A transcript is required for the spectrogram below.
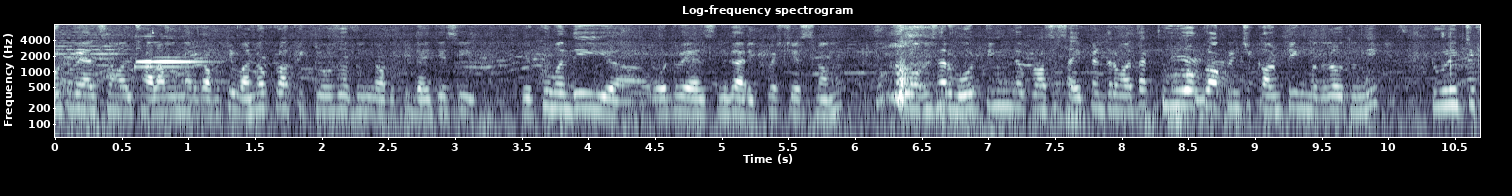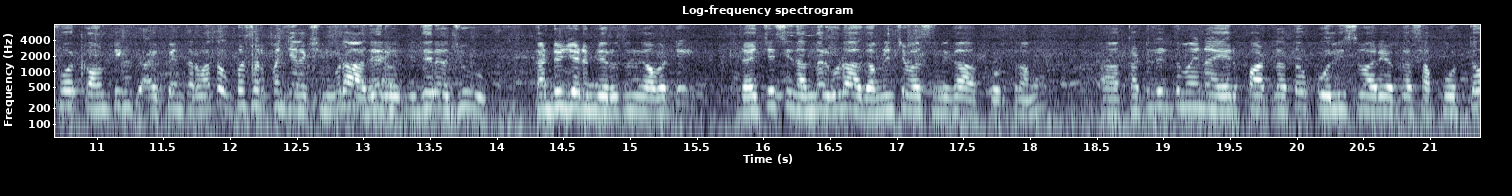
ఓటు వేయాల్సిన వాళ్ళు చాలా మంది ఉన్నారు కాబట్టి వన్ ఓ క్లాక్కి క్లోజ్ అవుతుంది కాబట్టి దయచేసి ఎక్కువ మంది ఓటు వేయాల్సిందిగా రిక్వెస్ట్ చేస్తున్నాము. సో ఒకసారి ఓటింగ్ ప్రాసెస్ అయిపోయిన తర్వాత టూ ఓ క్లాక్ నుంచి కౌంటింగ్ మొదలవుతుంది. టూ నుంచి ఫోర్ కౌంటింగ్ అయిపోయిన తర్వాత ఉప సర్పంచ్ ఎలక్షన్ కూడా అదే రోజు ఇదే రోజు కంటిన్యూ చేయడం జరుగుతుంది కాబట్టి దయచేసి ఇదందరూ కూడా గమనించవలసిందిగా కోరుతున్నాము. కట్టుదిట్టమైన ఏర్పాట్లతో పోలీసు వారి యొక్క సపోర్ట్తో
